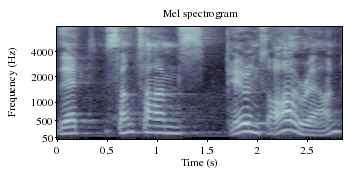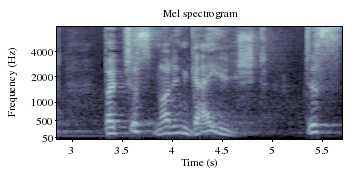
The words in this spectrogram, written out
that sometimes parents are around, but just not engaged, just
